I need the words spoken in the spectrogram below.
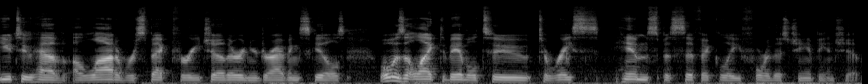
you two have a lot of respect for each other and your driving skills. What was it like to be able to to race him specifically for this championship?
